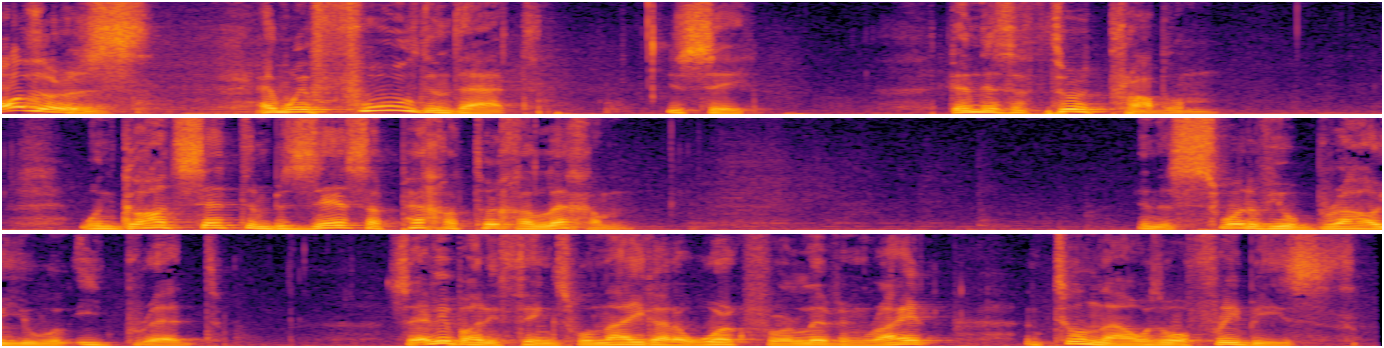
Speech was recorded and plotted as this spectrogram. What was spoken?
others. And we're fooled in that. You see? Then there's a third problem. When God said to him, in the sweat of your brow you will eat bread. So everybody thinks, well, now you got to work for a living, right? Until now, it was all freebies.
